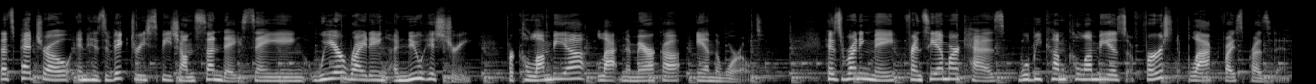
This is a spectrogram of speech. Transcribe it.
That's Petro in his victory speech on Sunday saying, We are writing a new history for Colombia, Latin America, and the world. His running mate, Francia Marquez, will become Colombia's first black vice president.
